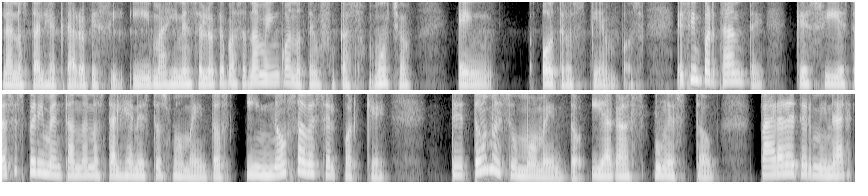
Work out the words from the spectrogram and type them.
la nostalgia, claro que sí. Imagínense lo que pasa también cuando te enfocas mucho en otros tiempos. Es importante que si estás experimentando nostalgia en estos momentos y no sabes el por qué, te tomes un momento y hagas un stop para determinar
